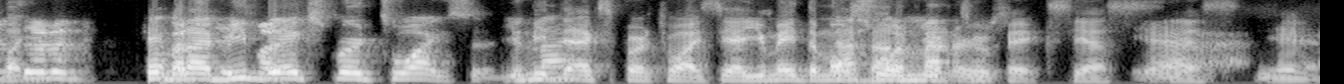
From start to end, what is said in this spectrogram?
But, seven, hey, but I beat the expert twice. You beat the expert twice. Yeah, you made the most That's out of matters. your two picks. Yes. Yeah. Yes. Yeah.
